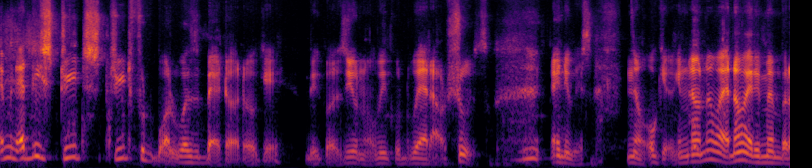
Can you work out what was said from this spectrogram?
I mean, at least street street football was better. Okay. Because you know we could wear our shoes anyways no okay, okay now now I, now I remember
